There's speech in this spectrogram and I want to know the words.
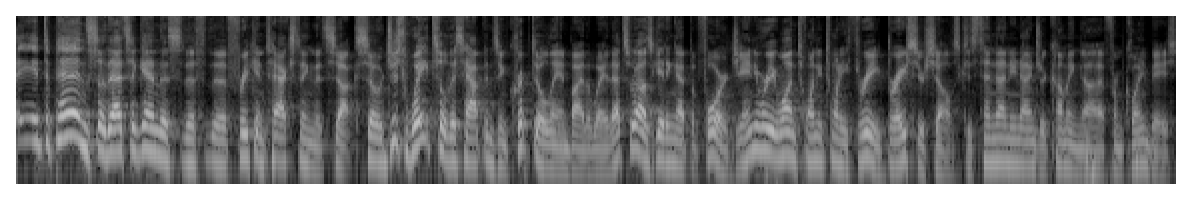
it depends. So that's again this the, the freaking tax thing that sucks. So just wait till this happens in crypto land. By the way, that's what I was getting at before. January 1, 2023. Brace yourselves because 1099s are coming uh, from Coinbase.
